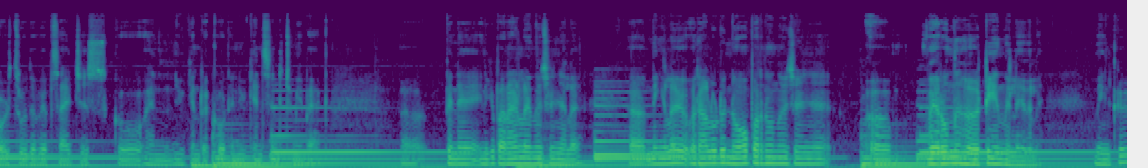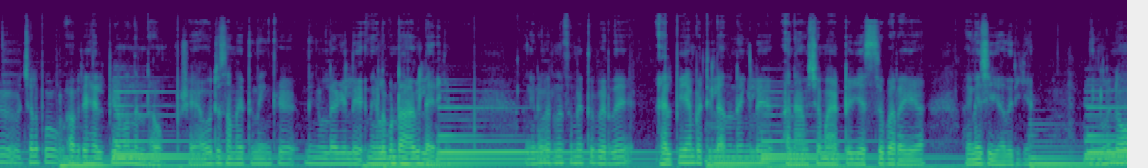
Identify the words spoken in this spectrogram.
or through the website just go and you can record and you can send it to me back പിന്നെ എനിക്ക് പറയാനുള്ളതെന്ന് വെച്ച് കഴിഞ്ഞാൽ നിങ്ങൾ ഒരാളോട് നോ പറഞ്ഞു എന്ന് വെച്ച് കഴിഞ്ഞാൽ വേറൊന്നും ഹേർട്ട് ചെയ്യുന്നില്ല ഇതിൽ നിങ്ങൾക്ക് ചിലപ്പോൾ അവരെ ഹെൽപ്പ് ചെയ്യണമെന്നുണ്ടാവും. പക്ഷേ ആ ഒരു സമയത്ത് നിങ്ങൾക്ക് നിങ്ങളുടെ കയ്യിൽ നിങ്ങളെ കൊണ്ടാവില്ലായിരിക്കും. അങ്ങനെ വരുന്ന സമയത്ത് വെറുതെ ഹെൽപ്പ് ചെയ്യാൻ പറ്റില്ല എന്നുണ്ടെങ്കിൽ അനാവശ്യമായിട്ട് യെസ് പറയുക അങ്ങനെ ചെയ്യാതിരിക്കുക. നിങ്ങൾ നോ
